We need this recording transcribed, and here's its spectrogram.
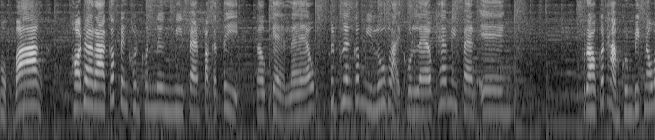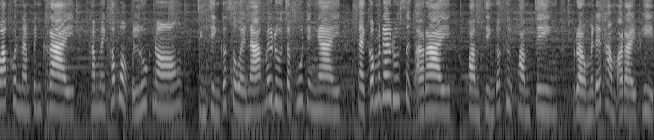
งบบ้าง เพราะดาราก็เป็นคนคนหนึ่งมีแฟนปกติ เราแก่แล้ว เพื่อนๆก็มีลูกหลายคนแล้วแค่มีแฟนเอง เราก็ถามคุณบิ๊กนะว่าคนนั้นเป็นใคร ทำไมเขาบอกเป็นลูกน้อง จริง ๆ ก็สวยนะ ไม่รู้จะพูดยังไง แต่ก็ไม่ได้รู้สึกอะไร ความจริงก็คือความจริง เราไม่ได้ทำอะไรผิด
